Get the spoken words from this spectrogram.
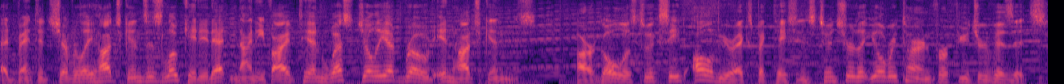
Advantage Chevrolet Hodgkins is located at 9510 West Joliet Road in Hodgkins. Our goal is to exceed all of your expectations to ensure that you'll return for future visits.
